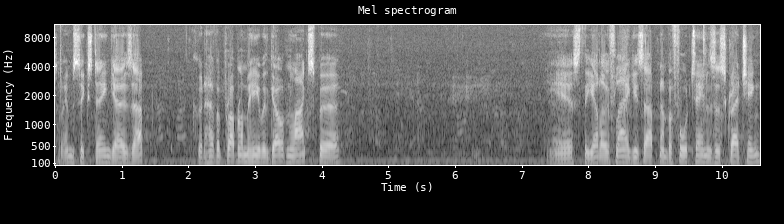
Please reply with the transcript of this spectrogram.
So M16 goes up. Could have a problem here with Golden Larkspur. Yes, the yellow flag is up. Number 14 is a scratching.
